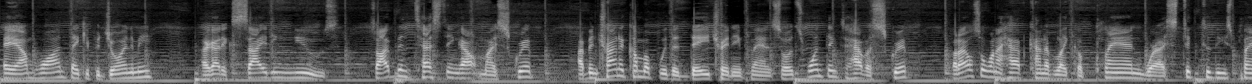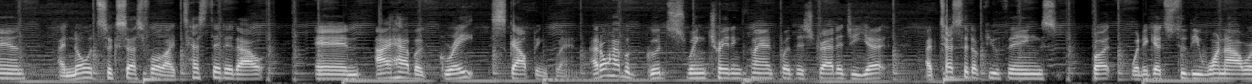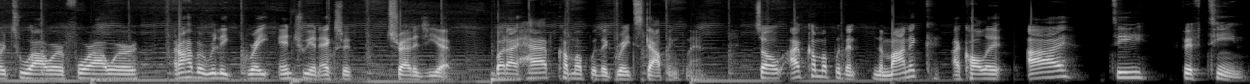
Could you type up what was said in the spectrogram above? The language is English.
Hey, I'm Juan. Thank you for joining me. I got exciting news. So, I've been testing out my script. I've been trying to come up with a day trading plan. So, it's one thing to have a script, but I also want to have kind of like a plan where I stick to these plans. I know it's successful. I tested it out and I have a great scalping plan. I don't have a good swing trading plan for this strategy yet. I've tested a few things, but when it gets to the one hour, two hour, four hour, I don't have a really great entry and exit strategy yet. But I have come up with a great scalping plan. So I've come up with a mnemonic. I call it IT15.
